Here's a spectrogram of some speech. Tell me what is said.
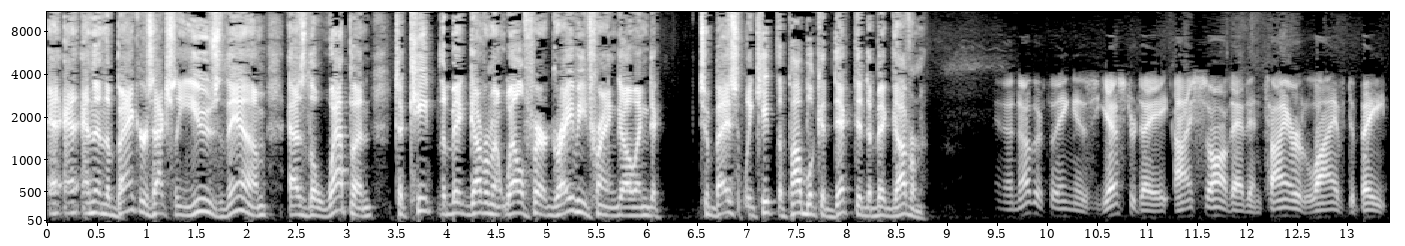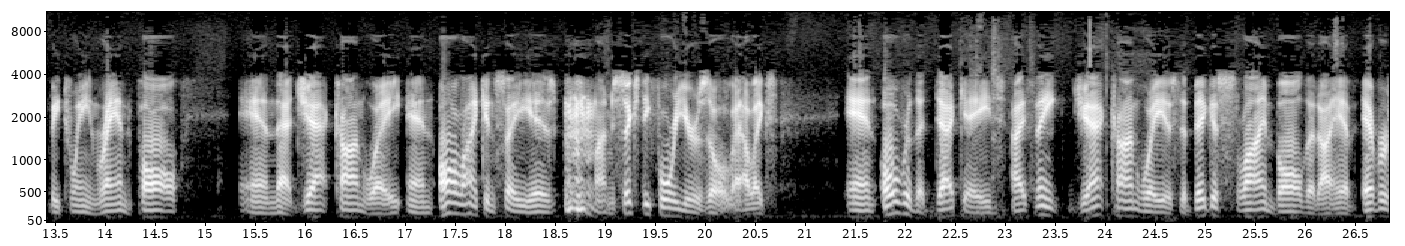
and, and, then the bankers actually use them as the weapon to keep the big government welfare gravy train going to, to basically keep the public addicted to big government. And another thing is yesterday I saw that entire live debate between Rand Paul and that Jack Conway, and all I can say is I'm 64 years old, Alex, and over the decades, I think Jack Conway is the biggest slime ball that I have ever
